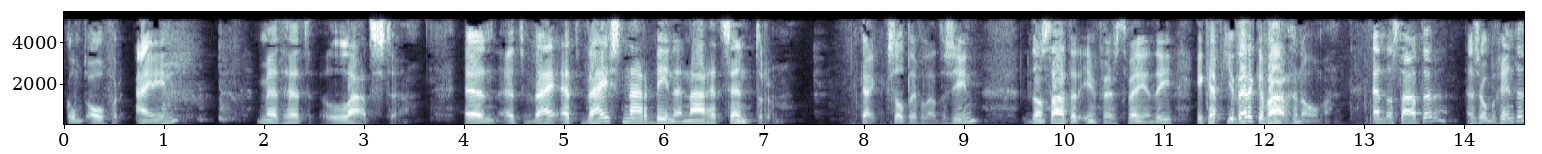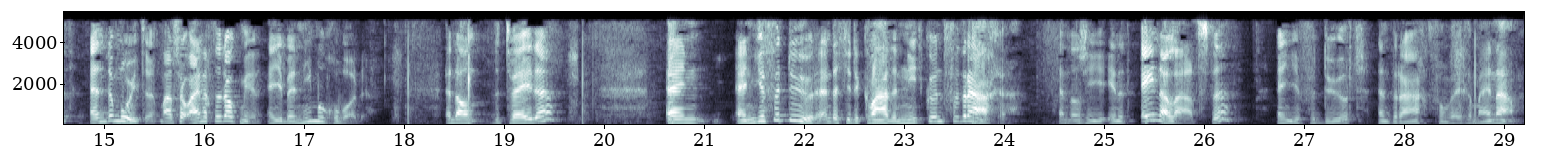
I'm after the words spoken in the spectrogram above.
komt overeen met het laatste. En het, wij, het wijst naar binnen, naar het centrum. Kijk, ik zal het even laten zien. Dan staat er in vers 2 en 3: Ik heb je werken waargenomen. En dan staat er, en zo begint het, en de moeite. Maar zo eindigt het ook meer. En je bent niet moe geworden. En dan de tweede. En, en je verduren. En dat je de kwade niet kunt verdragen. En dan zie je in het ene laatste. En je verduurt en draagt vanwege mijn naam.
